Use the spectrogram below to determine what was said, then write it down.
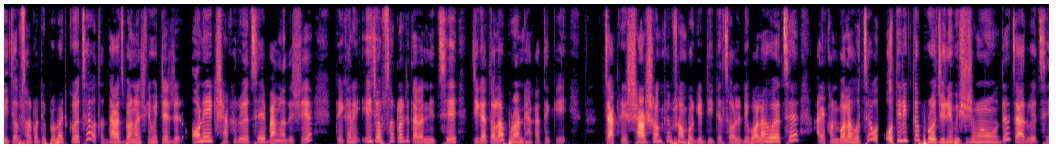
এই জব সার্কুলারটি প্রোভাইড করেছে। অর্থাৎ দারাজ বাংলাদেশ লিমিটেডের অনেক শাখা রয়েছে বাংলাদেশে। তো এখানে এই জব সার্কুলারটি তারা নিচ্ছে জিগাতলা পুরান ঢাকা থেকে। চাকরির সার সংক্ষেপ সম্পর্কে ডিটেলস অলরেডি বলা হয়েছে। আর এখন বলা হচ্ছে অতিরিক্ত প্রয়োজনীয় বিষয়সমূহের মধ্যে যা রয়েছে।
